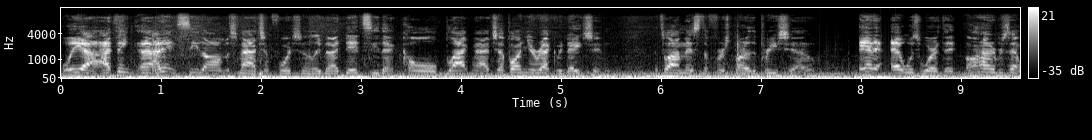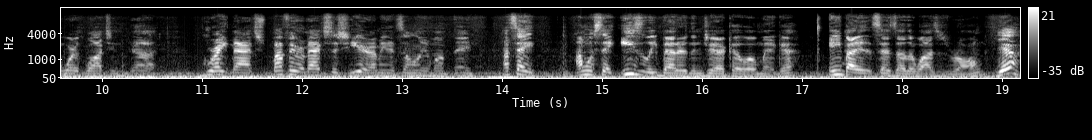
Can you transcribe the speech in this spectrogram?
well, yeah, I think I didn't see the Almas match, unfortunately, but I did see that Cole Black match up on your recommendation. That's why I missed the first part of the pre-show, and it, it was worth it. 100% worth watching. Uh, great match. My favorite match this year. I mean, it's only a month thing. I'd say I'm gonna say easily better than Jericho Omega. Anybody that says otherwise is wrong. Yeah.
